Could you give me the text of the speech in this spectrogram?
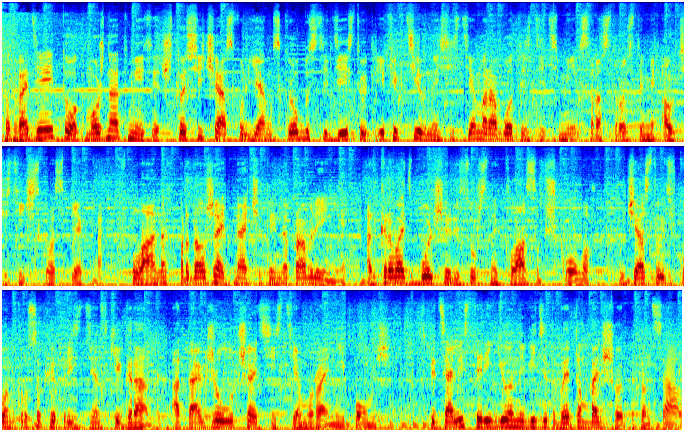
Подводя итог, можно отметить, что сейчас в Ульяновской области действует эффективная система работы с детьми с расстройствами аутистического спектра. В планах продолжать начатые направления, открывать больше ресурсных классов в школах, участвовать в конкурсах и президентских грантах, а также улучшать систему ранней помощи. Специалисты региона видят в этом большой потенциал,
